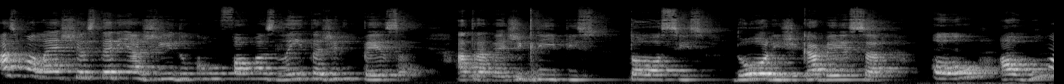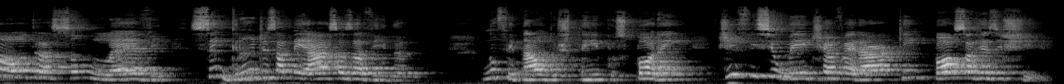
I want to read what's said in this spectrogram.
as moléstias terem agido como formas lentas de limpeza, através de gripes, tosses, dores de cabeça ou alguma outra ação leve, sem grandes ameaças à vida. No final dos tempos, porém, dificilmente haverá quem possa resistir.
